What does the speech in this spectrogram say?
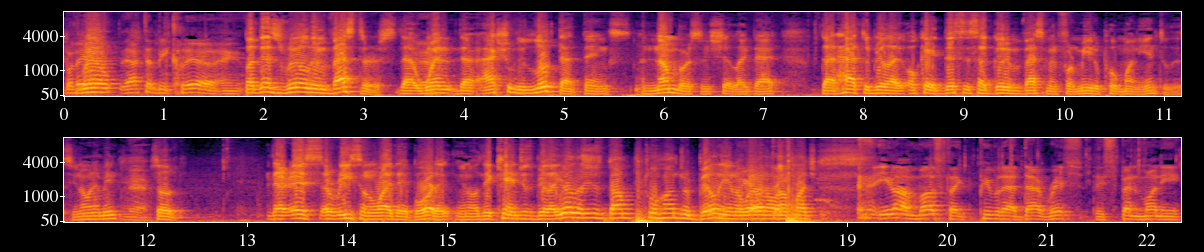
But they, real, have, they have to be clear and but there's real investors that Yeah. when that actually looked at things and numbers and shit like that. That had to be like, okay, this is a good investment for me to put money into this. You know what I mean? Yeah. So there is a reason why they bought it. You know, they can't just be like, yo, let's just dump two hundred billion or I don't know how much. Elon Musk, like people that are that rich, they spend money.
